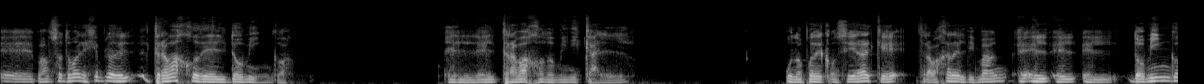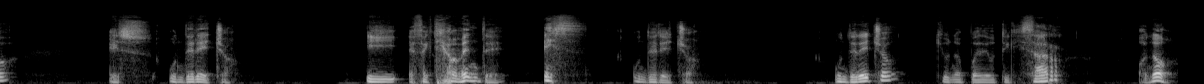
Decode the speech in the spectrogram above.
eh, vamos a tomar el ejemplo del trabajo del domingo, el, trabajo dominical. Uno puede considerar que trabajar el, el domingo es un derecho. Y efectivamente es un derecho. Un derecho que uno puede utilizar o no.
